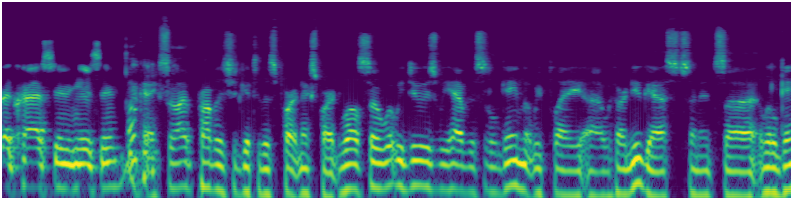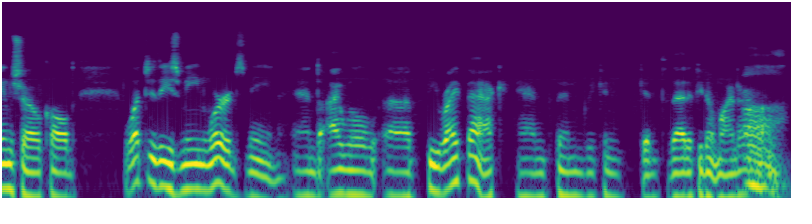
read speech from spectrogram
I gotta crash soon here soon. Okay, so I probably should get to this part next part. Well, so what we do is we have this little game that we play uh, with our new guests, and it's uh, a little game show called "What Do These Mean Words Mean?" And I will uh, be right back, and then we can get into that if you don't mind. Oh,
